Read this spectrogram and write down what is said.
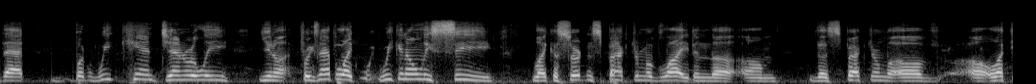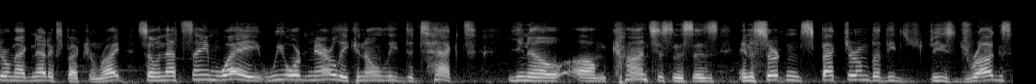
that but we can't generally, you know, for example, like we, can only see like a certain spectrum of light in the um, the spectrum of uh, electromagnetic spectrum, right? So in that same way, we ordinarily can only detect you know, um, consciousnesses in a certain spectrum, but these these drugs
